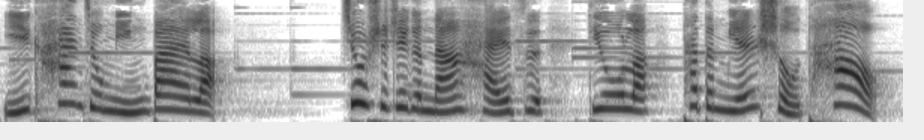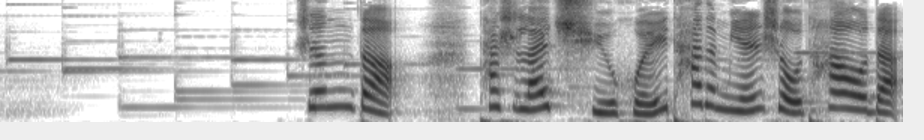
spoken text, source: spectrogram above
一看就明白了，就是这个男孩子丢了他的棉手套。真的，他是来取回他的棉手套的。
